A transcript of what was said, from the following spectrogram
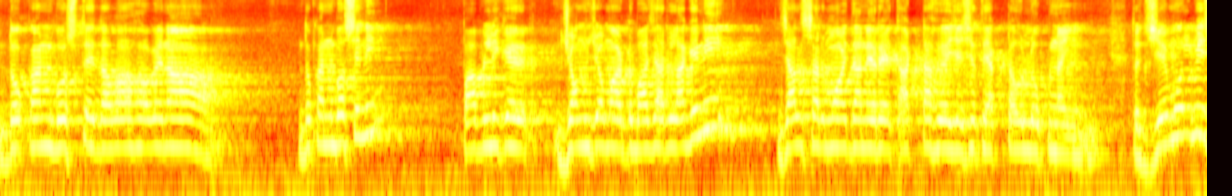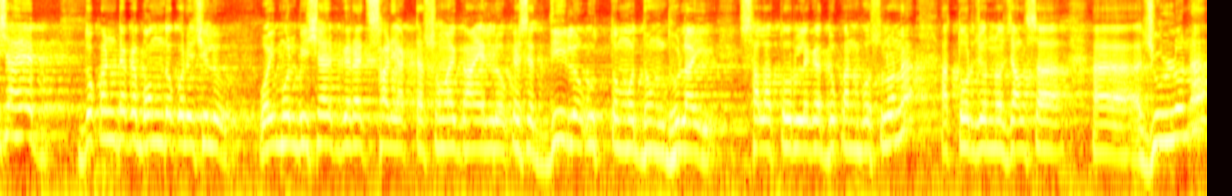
দোকান বসতে দেওয়া হবে না। দোকান বসেনি। পাবলিকের জমজমাট বাজার লাগেনি। জালসার ময়দানে রেত আটটা হয়ে যাচ্ছে তো একটাও লোক নাই। তো যে মৌলবি সাহেব দোকানটাকে বন্ধ করেছিল, ওই মৌলবি সাহেবকে রাত সাড়ে আটটার সময় গাঁয়ের লোক এসে দিল উত্তম মধ্যম ধুলাই। সালা তোর লেগে দোকান বসল না, আর তোর জন্য জালসা জুড়লো না,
